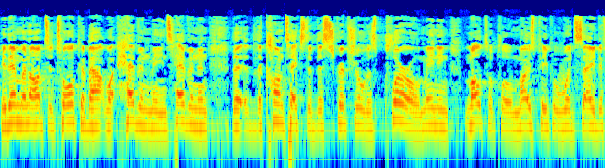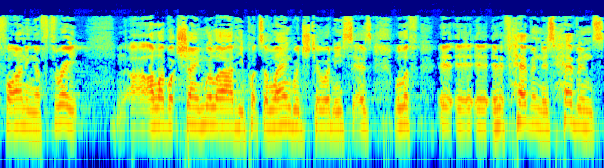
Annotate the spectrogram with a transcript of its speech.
He then went on to talk about what heaven means. Heaven, in the, the context of this scriptural, is plural, meaning multiple. Most people would say defining of three. I love what Shane Willard, he puts a language to it and he says, well, if, if heaven is heavens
